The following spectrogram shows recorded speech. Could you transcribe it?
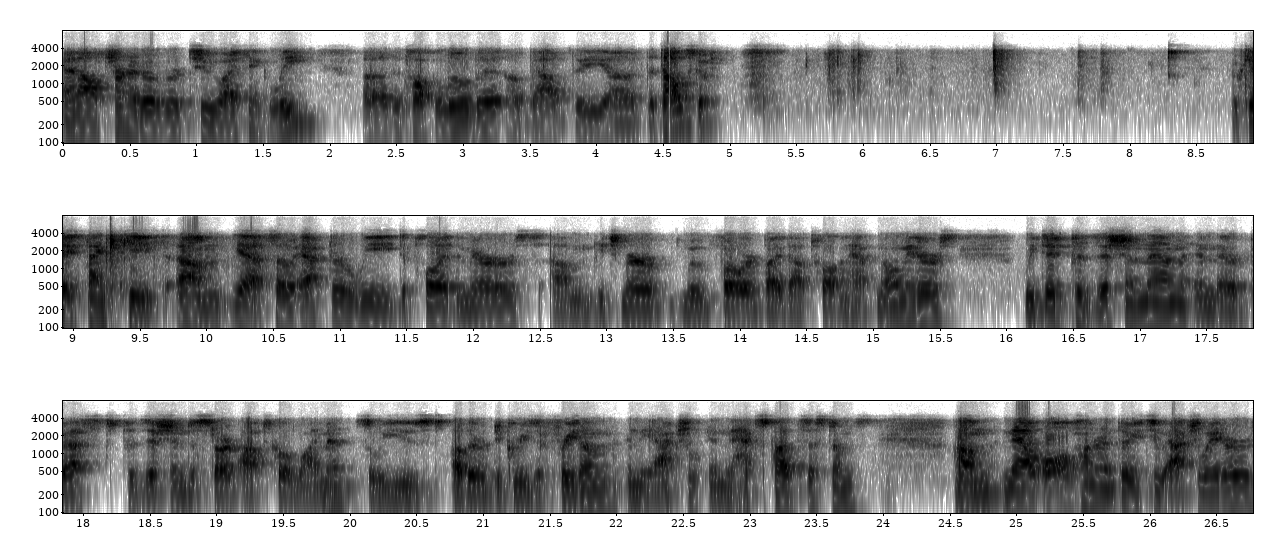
and I'll turn it over to I think Lee uh, to talk a little bit about the uh, the telescope. Okay, thanks, Keith. Um, yeah, so after we deployed the mirrors, um, each mirror moved forward by about 12 and a half millimeters. We did position them in their best position to start optical alignment. So we used other degrees of freedom in the actual in the hexapod systems. Um, now all 132 actuators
